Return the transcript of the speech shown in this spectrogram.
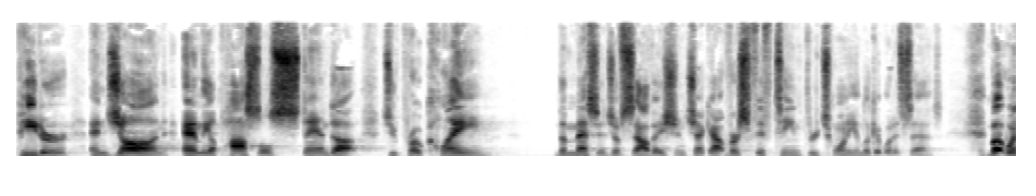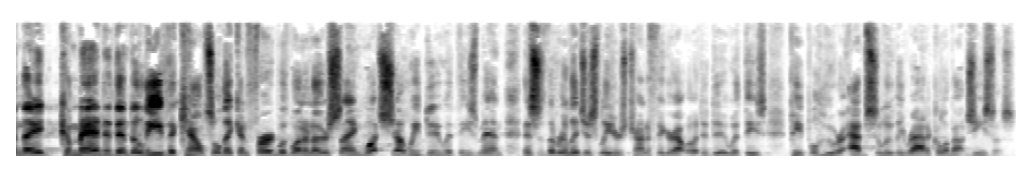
Peter and John and the apostles stand up to proclaim the message of salvation. Check out verse 15 through 20 and look at what it says. But when they commanded them to leave the council, they conferred with one another, saying, What shall we do with these men? This is the religious leaders trying to figure out what to do with these people who are absolutely radical about Jesus.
